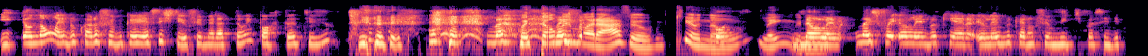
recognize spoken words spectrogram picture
E eu não lembro qual era o filme que eu ia assistir. O filme era tão importante, viu? mas, foi tão mas memorável que eu não foi... lembro. Não lembro. Mas foi, eu lembro que era, eu lembro que era um filme tipo assim, de,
